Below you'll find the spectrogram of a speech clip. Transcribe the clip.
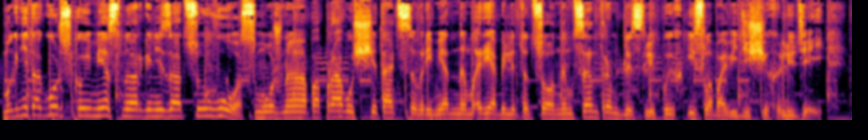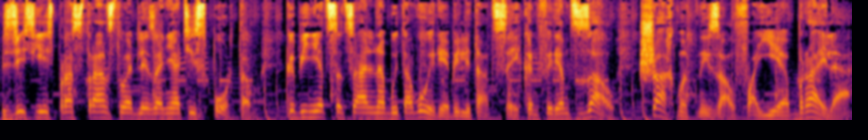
Магнитогорскую местную организацию ВОЗ можно по праву считать современным реабилитационным центром для слепых и слабовидящих людей. Здесь есть пространство для занятий спортом, кабинет социально-бытовой реабилитации, конференц-зал, шахматный зал, фойе Брайля,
